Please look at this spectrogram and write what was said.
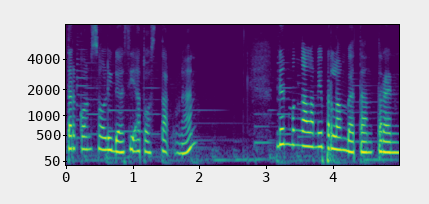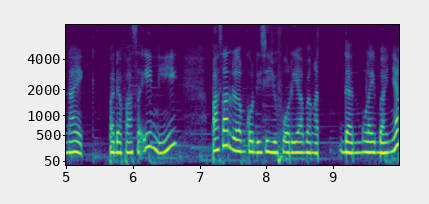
terkonsolidasi atau stagnan dan mengalami perlambatan tren naik. Pada fase ini, pasar dalam kondisi euforia banget dan mulai banyak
